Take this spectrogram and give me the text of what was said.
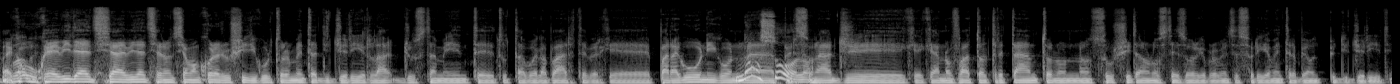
Beh, comunque evidenzia, evidenzia non siamo ancora riusciti culturalmente a digerirla giustamente tutta quella parte perché paragoni con personaggi che, che, hanno fatto altrettanto non, non, suscitano lo stesso perché probabilmente storicamente li abbiamo più digeriti.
